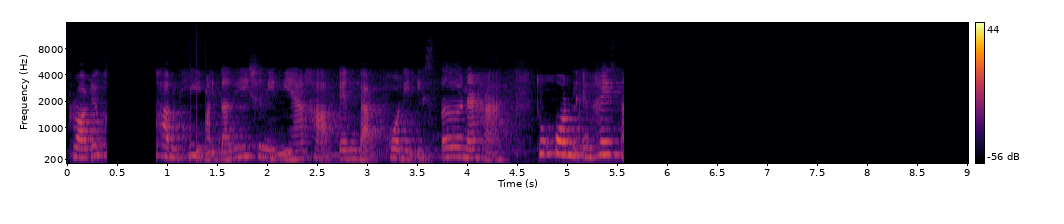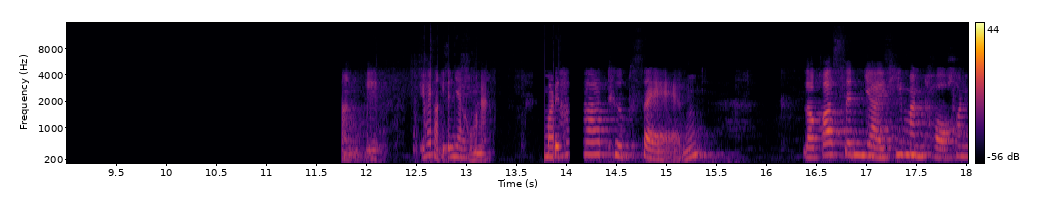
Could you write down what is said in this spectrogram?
เพราะด้วยความที่อิตาลีชนิดนี้ค่ะ เป็นแบบโพลีอิสเตอร์นะคะ ทุกคนเอ็มให้ สังเกตให้สังเกตเส้นใยของมันนะมันเป็นผ้าทึบแสง แล้วก็เส้นใยที่มันทอค่อน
